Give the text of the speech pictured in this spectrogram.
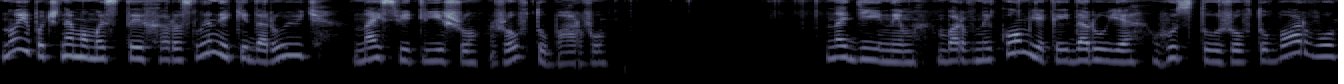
Ну і почнемо ми з тих рослин, які дарують найсвітлішу жовту барву. Надійним барвником, який дарує густу жовту барву,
